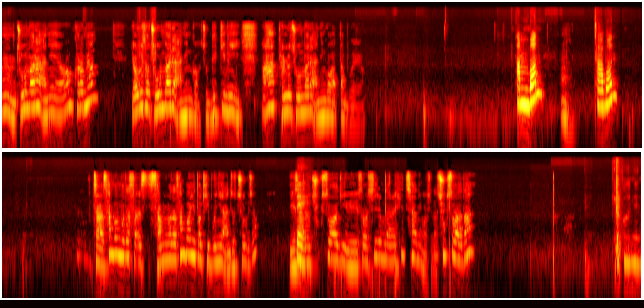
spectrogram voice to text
음, 좋은 말은 아니에요. 그러면 여기서 좋은 말이 아닌 거, 좀 느낌이, 아, 별로 좋은 말이 아닌 것 같다, 뭐예요? 3번? 응. 4번? 자, 3번보다, 4번보다 3번이 더 기분이 안 좋죠, 그죠? 예산을 네. 축소하기 위해서 씨름단을 해체하는 것이다. 축소하다? 그거는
